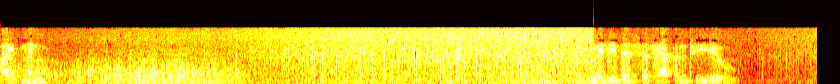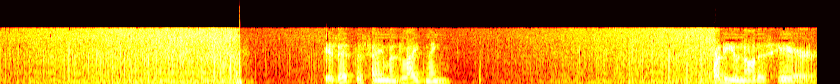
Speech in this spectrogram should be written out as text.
lightning. Maybe this has happened to you. Is it the same as lightning? What do you notice here?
